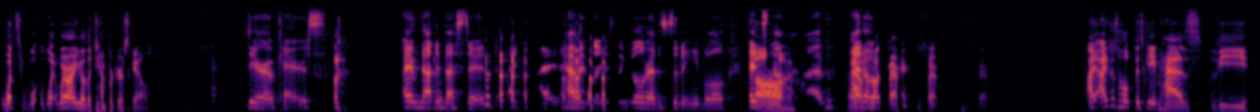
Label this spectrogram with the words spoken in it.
what's wh- wh- where are you on the temperature scale? Zero cares. I am not invested. I, I haven't played a single Resident Evil. It's not Oh. my vibe. Yeah, I don't. no, it's fair. It's fair. It's fair. I I just hope this game has the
